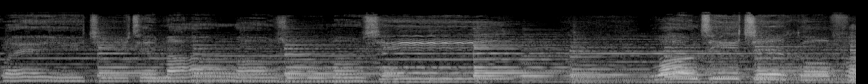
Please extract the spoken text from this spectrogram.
回忆之间茫茫如梦醒，忘记之后放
